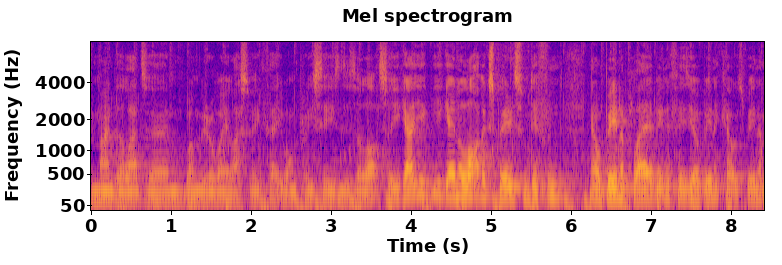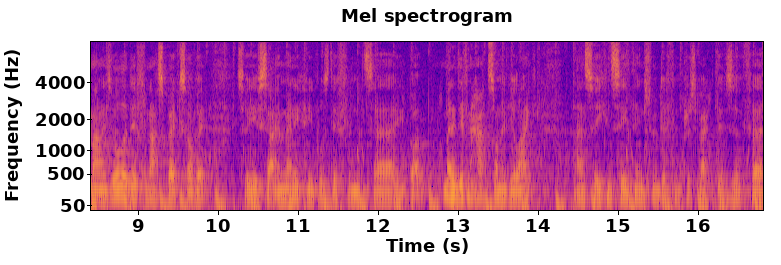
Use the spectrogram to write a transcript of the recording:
reminded the lads um, when we were away last week 31 pre-seasons is a lot. So you get you, you gain a lot of experience from different you know being a player being a physio being a coach being a manager all the different aspects of it. So you've sat in many people's different uh, you've got many different hats on if you like uh, so you can see things from different perspectives of uh,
